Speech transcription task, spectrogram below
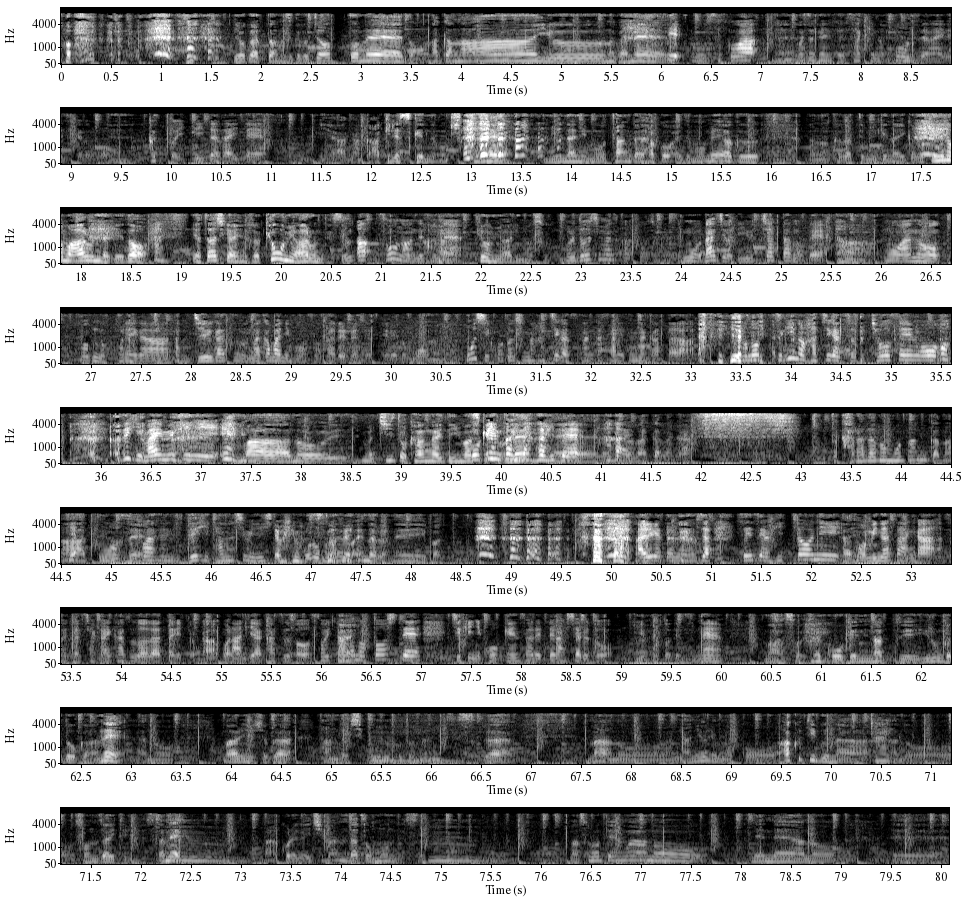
よかったんですけど、ちょっとね、どんなかないうのがね。え、もうそこは、校長先生、さっきのポーズじゃないですけども、ぐっと言っていただいて。いやなんかアキレス腱でも切ってね みんなにも担架で運ばれても迷惑あのかかってもいけないからっていうのもあるんだけど、はい、いや確かにそ興味はあるんです。あそうなんですね、はい、興味はあります。これどうしますか校長先生。もうラジオで言っちゃったので、はあ、もうあの今度これが多分10月の半ばに放送されるんですけれども、はい、もし今年の8月参加されてなかったら その次の8月ちょっと挑戦を ぜひ前向きに。まああの、まあ、ちいと考えてみますけどね。ご検討いただいて、えー、なかなか、ちょっと体が持たんかなっていうのはね。もうそこは、ね、ぜひ楽しみにしておりますので。5、6年前ならね、よかったありがとうございます。じゃあ、先生は筆頭に、はい、もう皆さんがそういった社会活動だったりとか、ボランティア活動、そういったものを通して、地域に貢献されてらっしゃるということですね。はい、まあそうですね、はい、貢献になっているんかどうかはね、あの、周りの人が判断してくれることなんですが、まあ、あの何よりもこうアクティブな、はい、あの存在というんですかね、まあ、これが一番だと思うんです。まあ、その点はあの年々あの、え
